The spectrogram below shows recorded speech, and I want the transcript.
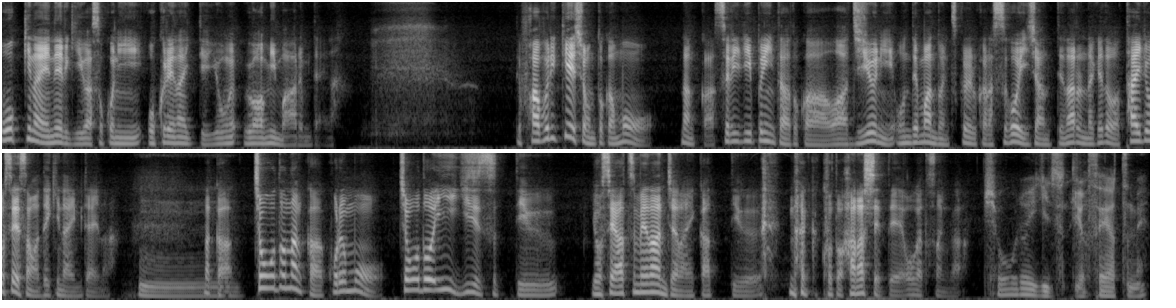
大きなエネルギーはそこに送れないっていう弱弱みもあるみたいなでファブリケーションとかもなんか 3D プリンターとかは自由にオンデマンドに作れるからすごいじゃんってなるんだけど大量生産はできないみたいな。ん。なんかちょうどなんかこれもちょうどいい技術っていう寄せ集めなんじゃないかっていう なんかことを話してて尾形さんが。ちょうどいい技術の寄せ集め？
